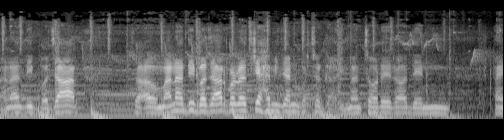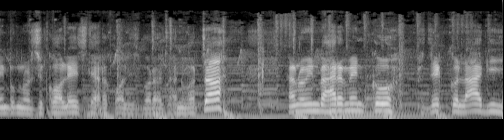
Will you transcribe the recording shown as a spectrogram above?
मानादी बजार। अब मानादी बजारबाट चाहिँ हामी जानुपर्छ। गाडीमा चढेर देन हामी पुग्नुपर्छ कलेज त्यहाँबाट कलेजबाट जानुपर्छ। हाम्रो इन्भाइरोमेन्टको प्रोजेक्टको लागि।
